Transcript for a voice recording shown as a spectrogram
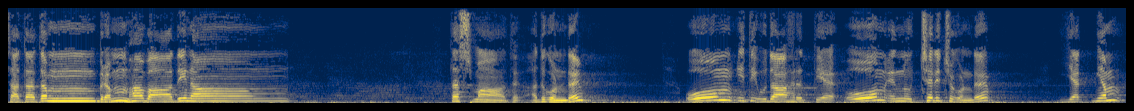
സതതം ബ്രഹ്മവാദിനാം. തസ്മാത് അതുകൊണ്ട് ഓം ഇതി ഉദാഹൃത്യ ഓം എന്ന് ഉച്ചരിച്ചുകൊണ്ട് യജ്ഞം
